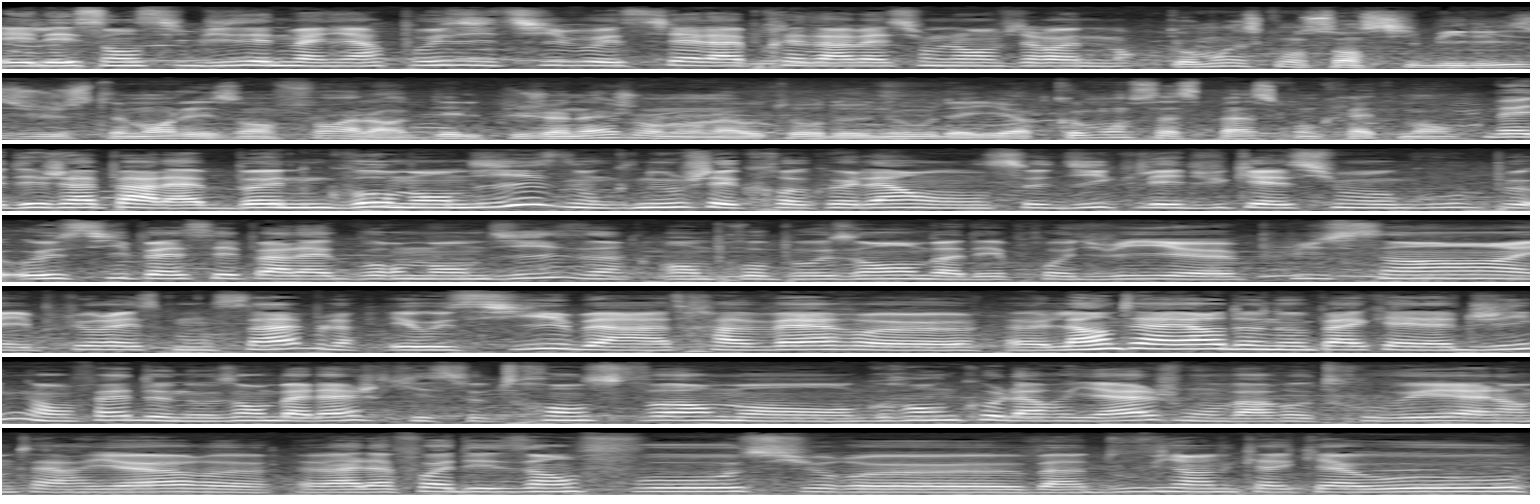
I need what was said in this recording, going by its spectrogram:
et les sensibiliser de manière positive aussi à la préservation de l'environnement. Comment est-ce qu'on sensibilise justement les enfants alors dès le plus jeune on en a autour de nous d'ailleurs. Comment ça se passe concrètement? Bah Déjà par la bonne gourmandise. Donc nous chez Crocola, on se dit que l'éducation au goût peut aussi passer par la gourmandise en proposant bah, des produits euh, plus sains et plus responsables. Et aussi bah, à travers euh, l'intérieur de nos packaging, en fait, de nos emballages qui se transforment en grand coloriage où on va retrouver à l'intérieur euh, à la fois des infos sur d'où vient le cacao,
